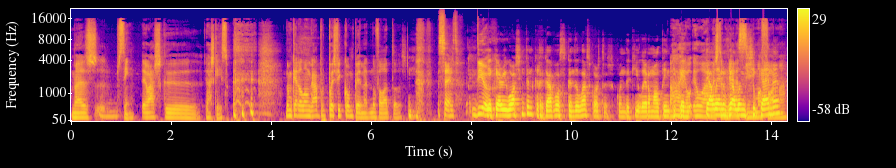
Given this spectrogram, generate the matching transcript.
mas eh, sim, eu acho que. Eu acho que é isso. não me quero alongar porque depois fico com pena de não falar de todas. certo. Diogo. E a Kerry Washington carregava o escândalo às costas, quando aquilo era uma autêntica ah, eu, eu telenovela assim, mexicana,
